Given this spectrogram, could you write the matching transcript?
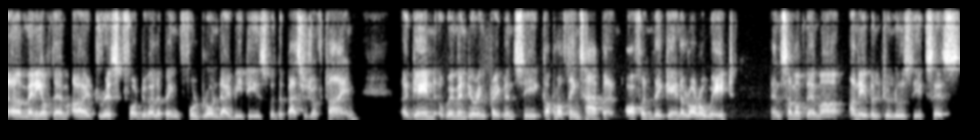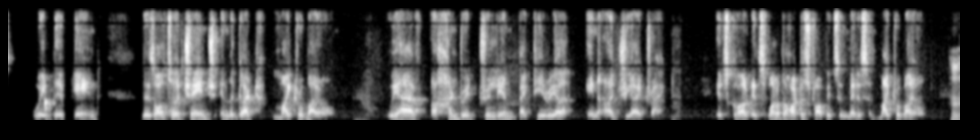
uh, many of them are at risk for developing full blown diabetes with the passage of time. Again, women during pregnancy, a couple of things happen. Often they gain a lot of weight, and some of them are unable to lose the excess weight they've gained. There's also a change in the gut microbiome. We have 100 trillion bacteria in our GI tract. It's called, it's one of the hottest topics in medicine, microbiome. Hmm.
